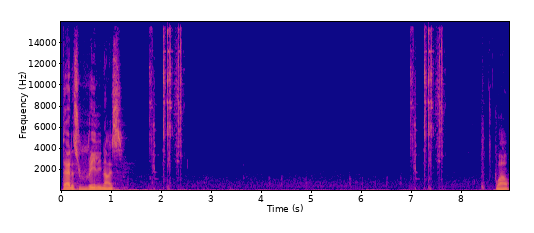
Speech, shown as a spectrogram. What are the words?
That is really nice. Wow.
